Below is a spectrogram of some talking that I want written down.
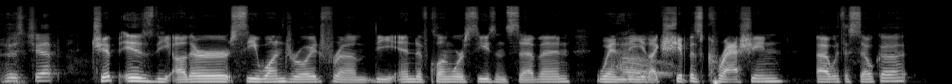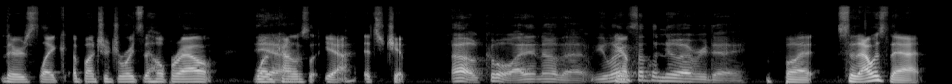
who's Chip? Chip is the other c1 droid from the end of clone wars season 7 when the like Oh. ship is crashing uh with ahsoka there's like a bunch of droids that help her out one Yeah. kind of looks like yeah it's chip Oh, cool. I didn't know that. You learn Yep. something new every day. but so that was that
